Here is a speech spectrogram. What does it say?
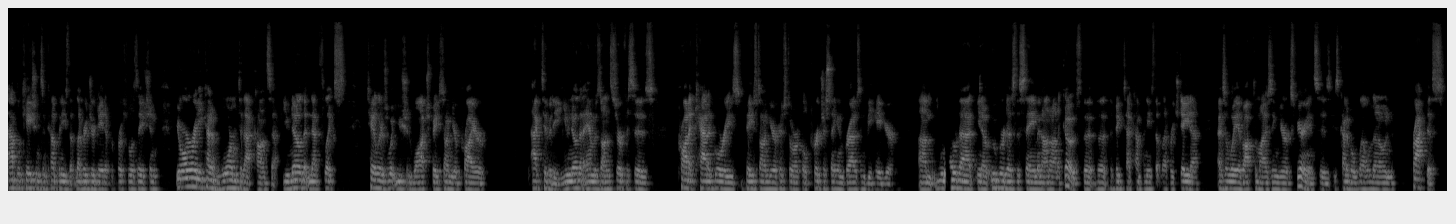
applications and companies that leverage your data for personalization, you're already kind of warm to that concept. You know that Netflix tailors what you should watch based on your prior activity. You know that Amazon surfaces product categories based on your historical purchasing and browsing behavior. Um, you know that you know Uber does the same, and on and on it goes. The, the the big tech companies that leverage data as a way of optimizing your experience is, is kind of a well known practice.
